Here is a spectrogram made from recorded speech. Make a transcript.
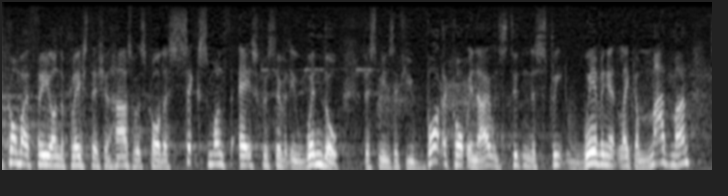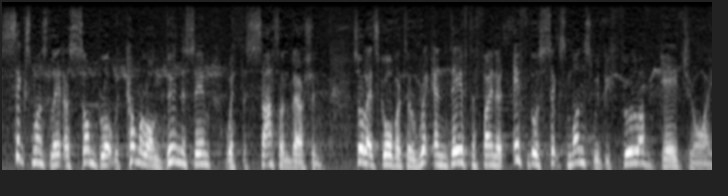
Mortal Kombat 3 on the PlayStation has what's called a six-month exclusivity window. This means if you bought a copy now and stood in the street waving it like a madman, six months later some bloke would come along doing the same with the Saturn version. So let's go over to Rick and Dave to find out if those six months would be full of gay joy.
